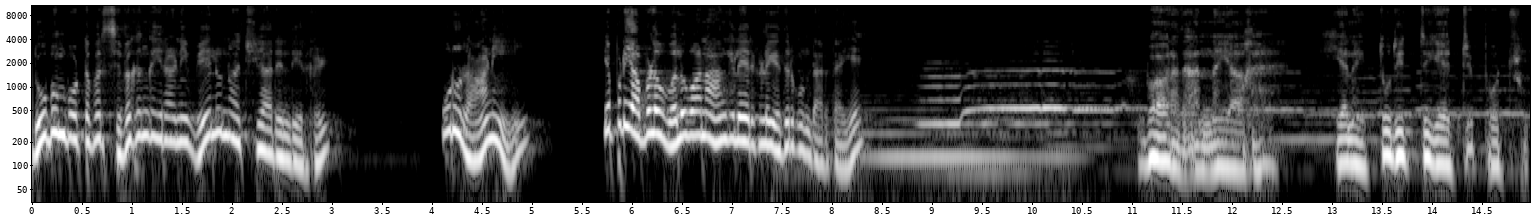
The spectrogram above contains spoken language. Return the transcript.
தூபம் போட்டவர் சிவகங்கை ராணி வேலு நாச்சியார் என்றீர்கள் ஒரு ராணி எப்படி அவ்வளவு வலுவான ஆங்கிலேயர்களை எதிர்கொண்டார் தாயே? பாரத அன்னையாக என்னை துதித்து ஏற்றி போற்றும்.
